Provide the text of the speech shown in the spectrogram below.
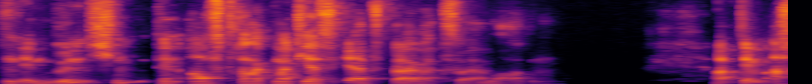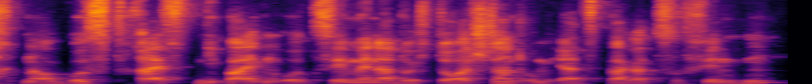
in München den Auftrag, Matthias Erzberger zu ermorden. Ab dem 8. August reisten die beiden OC-Männer durch Deutschland, um Erzberger zu finden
